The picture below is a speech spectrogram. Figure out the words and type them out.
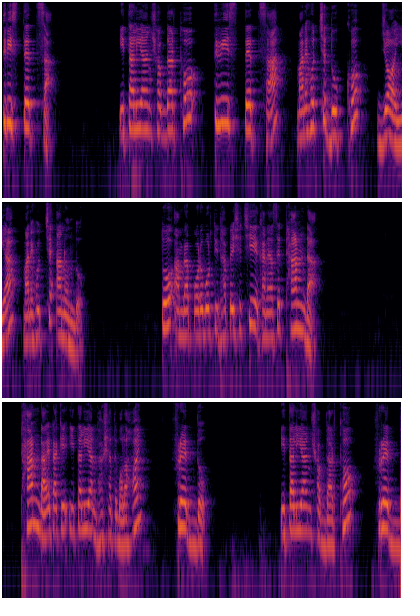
ত্রিস্তেৎসা ইতালিয়ান শব্দার্থ ত্রিস্তেৎসা মানে হচ্ছে দুঃখ, জয়া মানে হচ্ছে আনন্দ। তো আমরা পরবর্তী ধাপে এসেছি, এখানে আছে ঠান্ডা। ঠান্ডা এটাকে ইতালিয়ান ভাষাতে বলা হয় ফ্রেদ্দো। ইতালিয়ান শব্দার্থ ফ্রেদ্দ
